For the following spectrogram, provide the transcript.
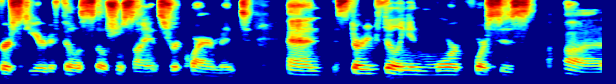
first year to fill a social science requirement and started filling in more courses uh,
